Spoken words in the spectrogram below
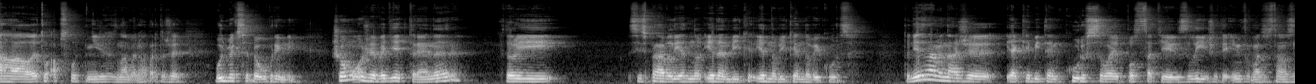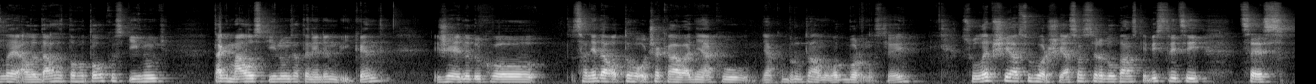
ale to absolútne nič znamená, pretože buďme k sebe úprimní. Čo môže vedieť tréner, ktorý si spravil jedno, jeden víkend, jedno víkendový kurz? To neznamená, že ja keby ten kurz svojej podstate je zlý, že tie informácie sú tam zlé, ale dá sa toho toľko stihnúť, tak málo stihnúť za ten jeden víkend, že jednoducho sa nedá od toho očakávať nejakú, nejakú brutálnu odbornosť. Hej. Sú lepšie a sú horšie. Ja som si robil v Banskej Bystrici cez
